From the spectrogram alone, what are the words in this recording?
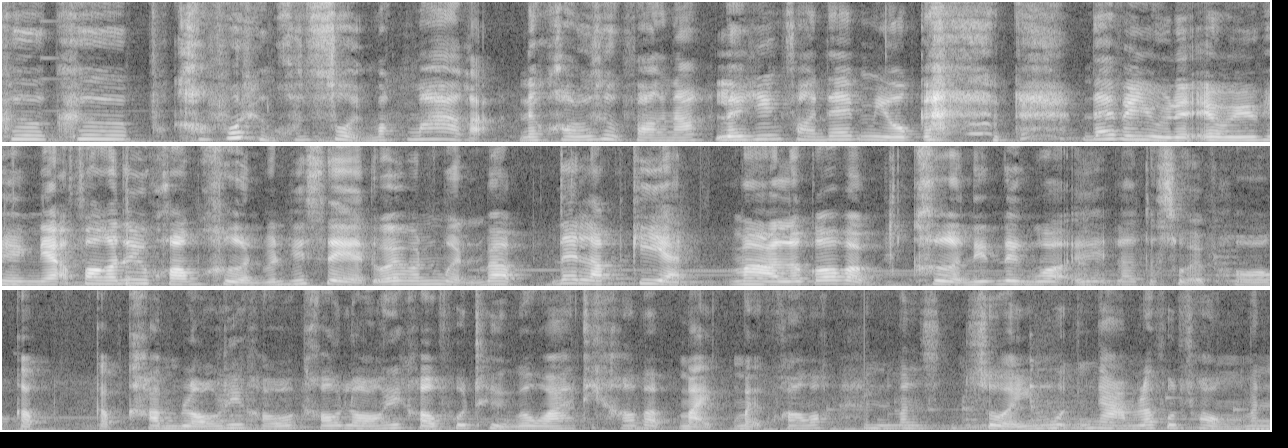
คือคือเขาพูดถึงคนสวยมากๆอะในความรู้สึกฟังนะ และยิ่งฟังได้มีโอกาส ได้ไปอยู่ใน MV เพลงเนี้ยฟังก็จะมีความเขินเป็นพิเศษด้วยมันเหมือนแบบได้รับเกียรติมาแล้วก็แบบเขินนิดนึงว่าเอ๊ะเราจะสวยพอกับ กับคำร้องที่เขาเขาร้องที่เขาพูดถึงป่าวะที่เขาแบบหมายหมายความว่ามันมันสวยงดงามแล้วฟุดผ่องมัน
